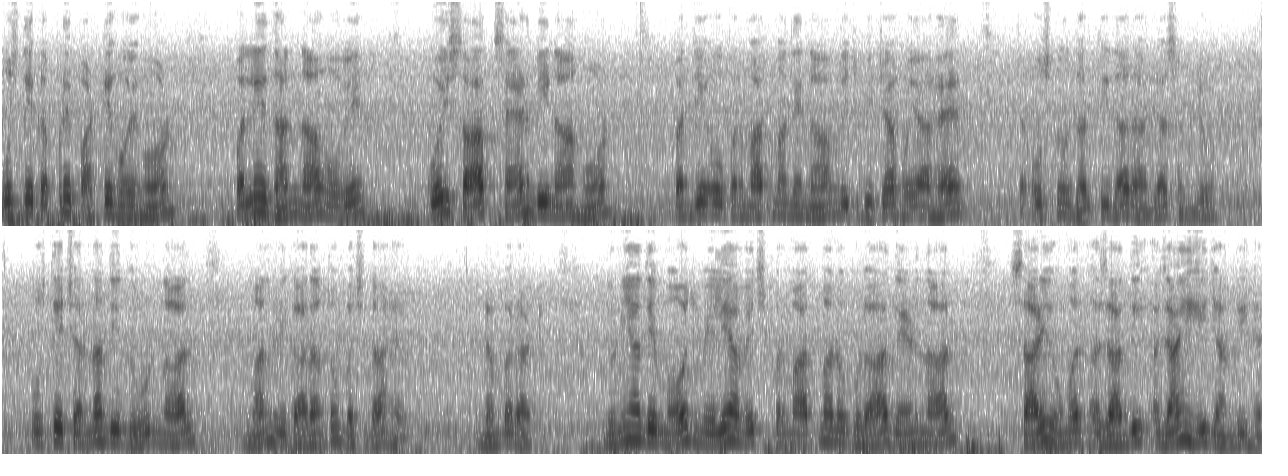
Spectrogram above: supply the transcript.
ਉਸ ਦੇ ਕੱਪੜੇ ਪਾਟੇ ਹੋਏ ਹੋਣ, ਪੱਲੇ ਧਨ ਨਾ ਹੋਵੇ, ਕੋਈ ਸਾਖ ਸਹਿਣ ਵੀ ਨਾ ਹੋਣ, ਪਰ ਜੇ ਉਹ ਪਰਮਾਤਮਾ ਦੇ ਨਾਮ ਵਿੱਚ ਵਿਚਾ ਹੋਇਆ ਹੈ, ਤਾਂ ਉਸ ਨੂੰ ਧਰਤੀ ਦਾ ਰਾਜਾ ਸਮਝੋ। ਉਸ ਦੇ ਚਰਨਾਂ ਦੀ ਧੂੜ ਨਾਲ ਮਨ ਵਿਕਾਰਾਂ ਤੋਂ ਬਚਦਾ ਹੈ। ਨੰਬਰ 8 ਦੁਨੀਆ ਦੇ ਮौज ਮੇਲਿਆਂ ਵਿੱਚ ਪਰਮਾਤਮਾ ਨੂੰ ਭੁਲਾ ਦੇਣ ਨਾਲ ਸਾਰੀ ਉਮਰ ਆਜ਼ਾਦੀ ਅਜਾਈ ਹੀ ਜਾਂਦੀ ਹੈ।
